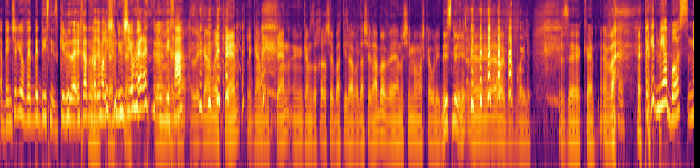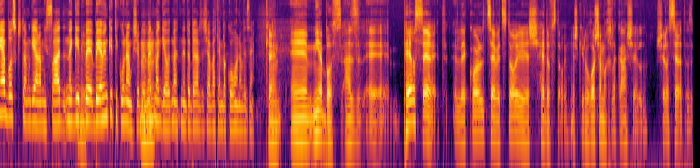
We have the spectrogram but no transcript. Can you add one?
הבן שלי עובד בדיסני, זה כאילו זה אחד אה, הדברים כן, הראשונים כן. שהיא אומרת, כן, מביכה. לג- לגמרי כן, לגמרי כן. אני גם זוכר שבאתי לעבודה של אבא, ואנשים ממש קראו לי דיסני, אוי ואבוי לי. אז אה, כן. תגיד, מי הבוס? מי הבוס כשאתה מגיע למשרד, נגיד בימים כתיקונם, כשבאמת. מגיע, עוד מעט נדבר על זה שעבדתם בקורונה וזה. כן, אה, מי הבוס? אז אה, פר סרט, לכל צוות סטורי יש Head of Story, יש כאילו ראש המחלקה של, של הסרט הזה.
